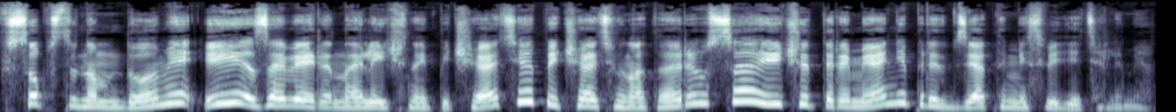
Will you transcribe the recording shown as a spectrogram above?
в собственном доме и заверено личной печатью, печатью нотариуса и четырьмя непредвзятыми свидетелями.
